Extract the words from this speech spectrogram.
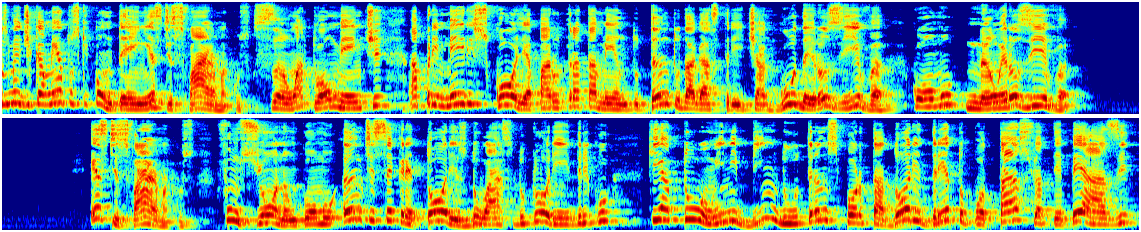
Os medicamentos que contêm estes fármacos são atualmente a primeira escolha para o tratamento tanto da gastrite aguda erosiva como não erosiva. Estes fármacos funcionam como antissecretores do ácido clorídrico que atuam inibindo o transportador hidretopotássio ATPase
